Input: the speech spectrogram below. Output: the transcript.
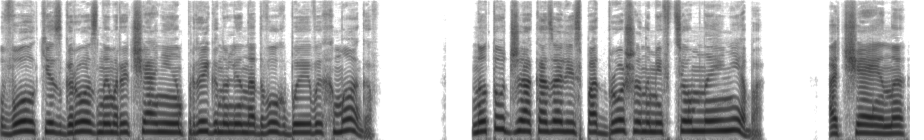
Волки с грозным рычанием прыгнули на двух боевых магов, но тут же оказались подброшенными в темное небо, отчаянно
